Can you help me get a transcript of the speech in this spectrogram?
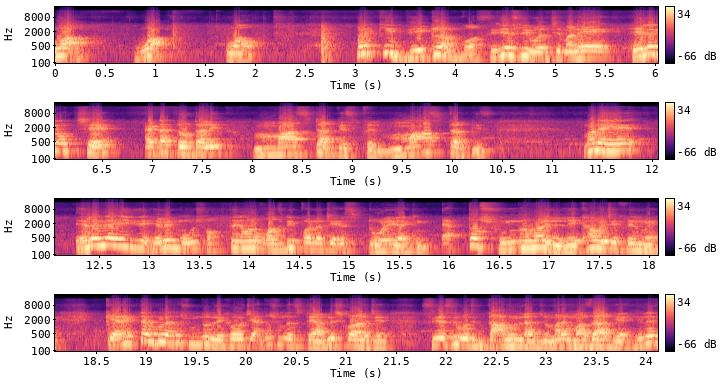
ওয়াও ওয়াও ওয়াও মানে কি দেখলাম বস সিরিয়াসলি বলছি মানে হেলেন হচ্ছে একটা টোটালি মাস্টারপিস ফিল্ম মাস্টারপিস মানে হেলেনের এই যে হেলেন মুভি সব থেকে বড় পজিটিভ পয়েন্ট হচ্ছে স্টোরি রাইটিং এত সুন্দরভাবে লেখা হয়েছে ফিল্মে ক্যারেক্টারগুলো এত সুন্দর লেখা হয়েছে এত সুন্দর স্ট্যাবলিশ করা হয়েছে। সিরিয়াসলি বলছি দারুণ লাগছিল মানে মজা আ গিয়া। হেলেন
